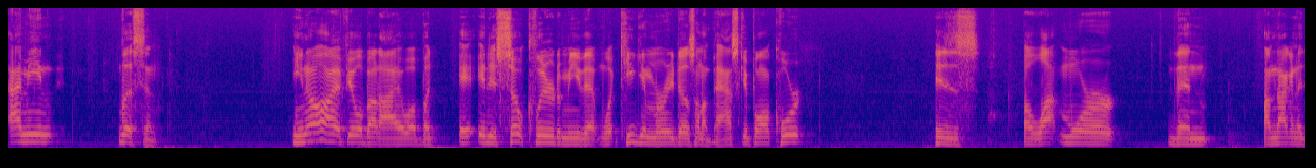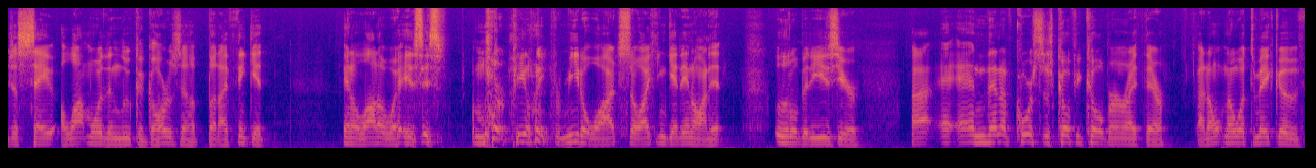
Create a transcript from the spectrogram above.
I mean, listen, you know how I feel about Iowa, but it, it is so clear to me that what Keegan Murray does on a basketball court is a lot more than I'm not going to just say a lot more than Luka Garza, but I think it in a lot of ways, is more appealing for me to watch, so I can get in on it a little bit easier. Uh, and then, of course, there's Kofi Cockburn right there. I don't know what to make of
